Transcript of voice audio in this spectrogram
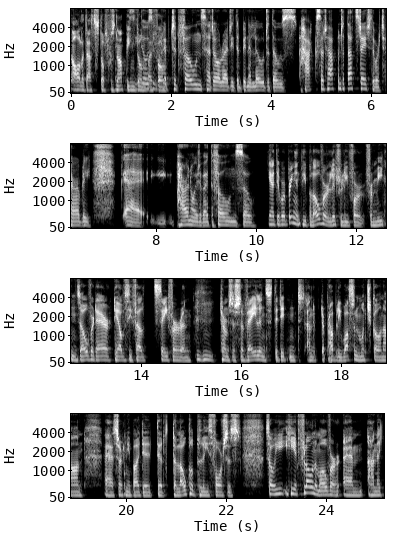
all of that stuff was not being See, done those by phone. encrypted phones had already there'd been a load of those hacks that happened at that stage. They were terribly uh, paranoid about the phones, so. Yeah, they were bringing people over literally for, for meetings over there. They obviously felt safer, and mm-hmm. in terms of surveillance, they didn't, and there probably wasn't much going on, uh, certainly by the, the, the local police forces. So he he had flown them over, um, and it,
